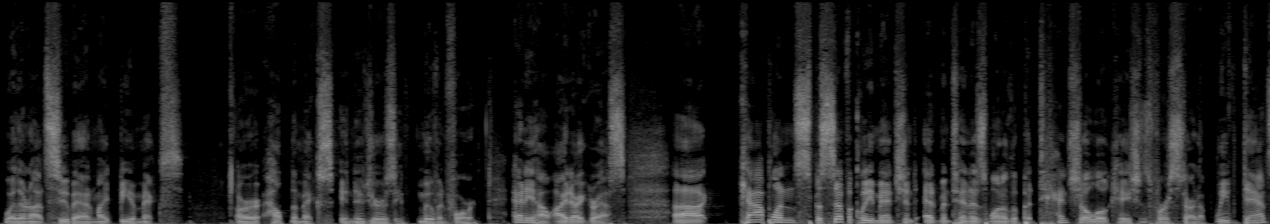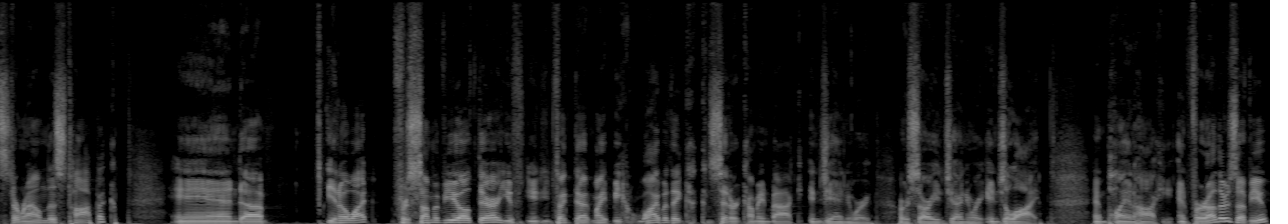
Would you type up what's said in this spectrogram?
whether or not Subban might be a mix or help the mix in New Jersey moving forward. Anyhow, I digress. Uh, Kaplan specifically mentioned Edmonton as one of the potential locations for a startup. We've danced around this topic, and uh, you know what? For some of you out there, you, you think that might be why would they consider coming back in January or sorry, January in July and playing hockey? And for others of you,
